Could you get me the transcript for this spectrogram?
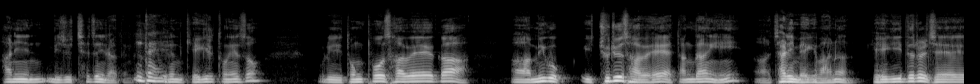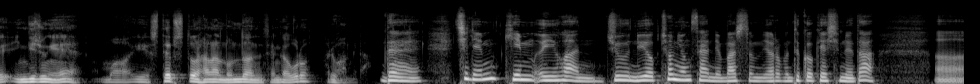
한인 미주 체전이라든가 네. 이런 계기를 통해서 우리 동포 사회가 어, 미국 이 주류 사회에 당당히 어, 자리매김하는 계기들을 제 임기 중에 뭐이 step stone 하나 놓는다는 생각으로 하려고 합니다. 네. 신임 김의환 주 뉴욕 총영사님 말씀 여러분 듣고 계십니다. 어,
